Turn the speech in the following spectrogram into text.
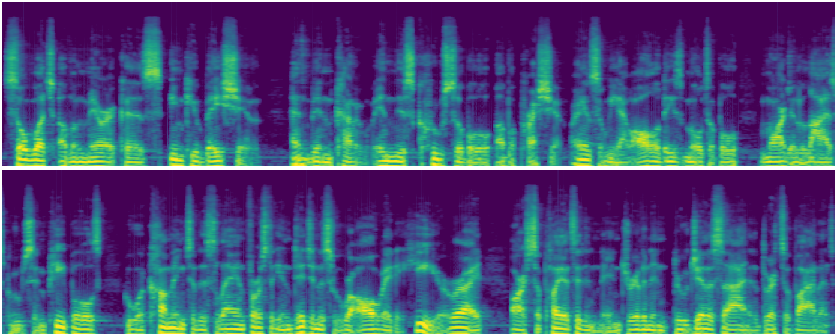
so much of America's incubation has been kind of in this crucible of oppression. Right? And so we have all of these multiple marginalized groups and peoples who are coming to this land. First, the indigenous who were already here, right, are supplanted and, and driven in through genocide and threats of violence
